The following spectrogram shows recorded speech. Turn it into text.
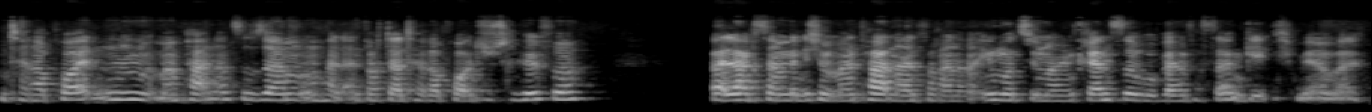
einen Therapeuten mit meinem Partner zusammen, um halt einfach da therapeutische Hilfe. Weil langsam bin ich mit meinem Partner einfach an einer emotionalen Grenze, wo wir einfach sagen, geht nicht mehr, weil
